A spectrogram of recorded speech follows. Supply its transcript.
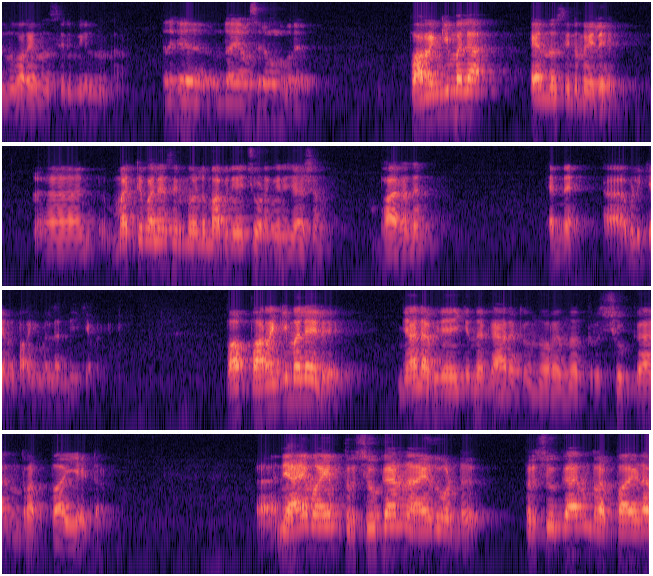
എന്ന് പറയുന്ന സിനിമയിൽ നിന്നാണ്. ഉണ്ടായ അവസരം പറയാം പറങ്കിമല എന്ന സിനിമയിൽ മറ്റ് പല സിനിമകളിലും അഭിനയിച്ചു തുടങ്ങിയതിനു ശേഷം ഭരതൻ എന്നെ വിളിക്കുകയാണ് പറങ്കിമല അഭിനയിക്കാൻ വേണ്ടി അപ്പൊ ആ പറങ്കിമലയിൽ ഞാൻ അഭിനയിക്കുന്ന ക്യാരക്ടർ എന്ന് പറയുന്നത് തൃശ്ശൂർക്കാരൻ റപ്പായി ആയിട്ടാണ്. ന്യായമായും തൃശ്ശൂർക്കാരൻ ആയതുകൊണ്ട് തൃശ്ശൂർക്കാരൻ റപ്പായിയുടെ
